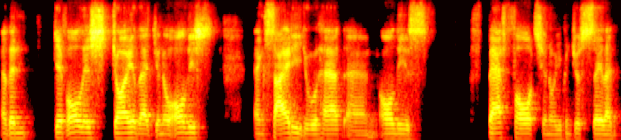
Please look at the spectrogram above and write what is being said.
and then give all this joy that you know all this anxiety you had and all these bad thoughts you know you can just say that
